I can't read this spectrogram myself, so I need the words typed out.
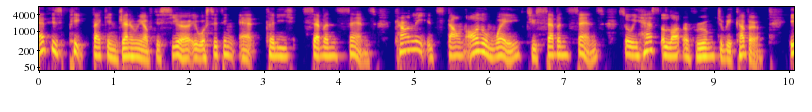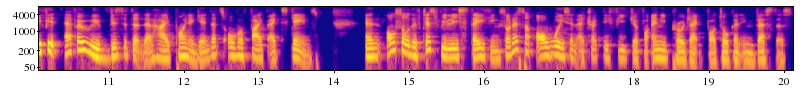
At its peak back in January of this year, it was sitting at 37 cents. Currently, it's down all the way to 7 cents, so it has a lot of room to recover. If it ever revisited that high point again, that's over 5x gains. And also, they've just released staking, so that's not always an attractive feature for any project for token investors.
